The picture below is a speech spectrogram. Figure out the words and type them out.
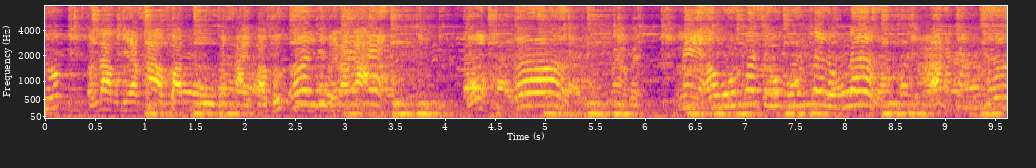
ทุกตอนนั่งเมียข้าปัดโมไปขายปลาบึกเอ้ยดูนี่เลยแม่ละค่ะโอ้เออแม่เอาบุญมาสู่บุญเลยลูกเนอะเออ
